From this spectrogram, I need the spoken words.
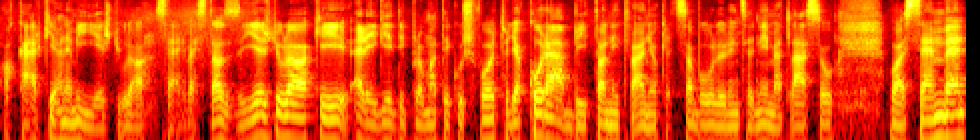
akárki, hanem Ilyes Gyula szervezte. Az Ilyes Gyula, aki eléggé diplomatikus volt, hogy a korábbi tanítványok, egy Szabó Lőrinc, egy német Lászlóval szemben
